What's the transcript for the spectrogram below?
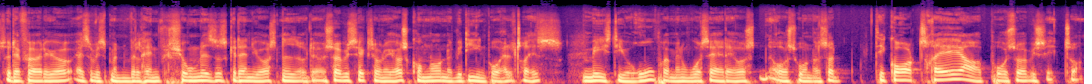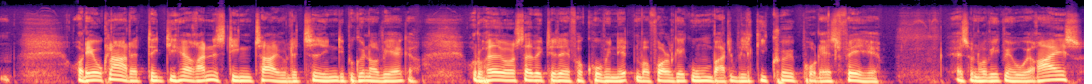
så derfor er det jo, altså hvis man vil have inflation ned, så skal den jo også ned, og, og servicesektoren er jo også kommet under værdien på 50. Mest i Europa, men USA er det også, også under. Så det går træere på servicesektoren. Og det er jo klart, at de, de her rentestigninger tager jo lidt tid, inden de begynder at virke. Og du havde jo også stadigvæk det der fra covid-19, hvor folk ikke umiddelbart ville give køb på deres ferie. Altså, har vi ikke været ude at rejse,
